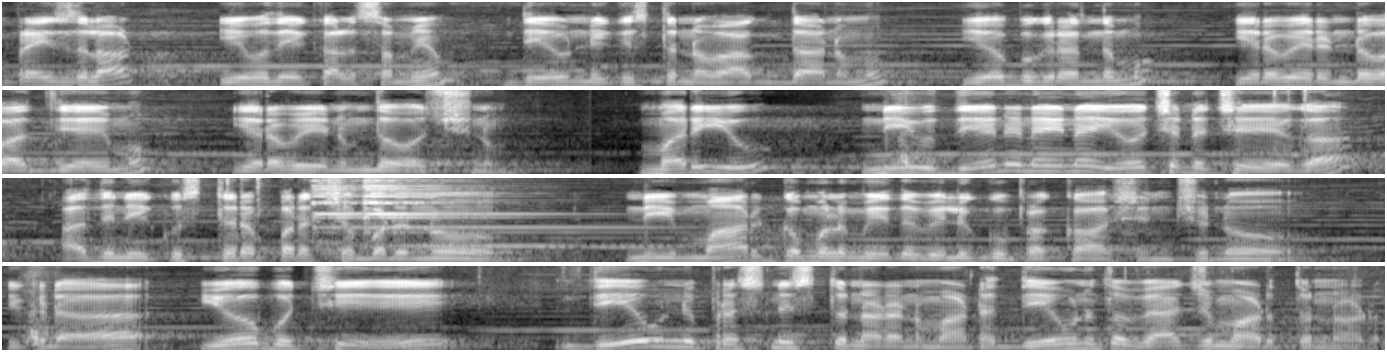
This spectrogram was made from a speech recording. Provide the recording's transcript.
ప్రైజ్ లాట్ ఈ ఉదయకాల సమయం దేవుడు ఇస్తున్న వాగ్దానము యోబు గ్రంథము ఇరవై రెండవ అధ్యాయము ఇరవై ఎనిమిదవ వచనం. మరియు నీవు దేనినైనా యోచన చేయగా అది నీకు స్థిరపరచబడును. నీ మార్గముల మీద వెలుగు ప్రకాశించును. ఇక్కడ యోబు వచ్చి దేవుణ్ణి ప్రశ్నిస్తున్నాడనమాట దేవునితో వ్యాజ్యమాడుతున్నాడు.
